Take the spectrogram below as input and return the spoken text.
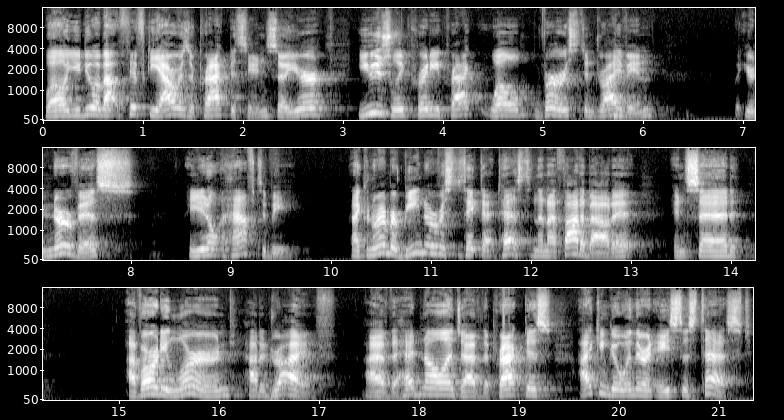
Well, you do about 50 hours of practicing, so you're usually pretty pra- well versed in driving, but you're nervous, and you don't have to be. I can remember being nervous to take that test, and then I thought about it and said, I've already learned how to drive. I have the head knowledge, I have the practice. I can go in there and ace this test.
